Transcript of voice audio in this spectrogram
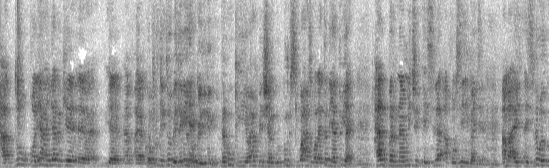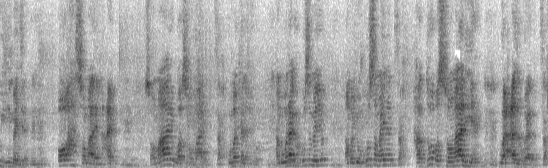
hadduu qolyahan yararkee koonfurta ethoobia degan yahay. yihiin iyo- waxa bilishaangul gumski waxaas walaytadii hadduu yahay. Hal barnaamij ay isla aqoonsan yihiin baa jira ama ay isla wada u yihiin baa jira oo ah soomaali nacayb. Soomaali waa soomaali. Sax. kuma kala xigo ama wanaag ha kuu sameeyo ama yuun kuu samaynan hadduuba soomaali yahay waa cadowgaada sax.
